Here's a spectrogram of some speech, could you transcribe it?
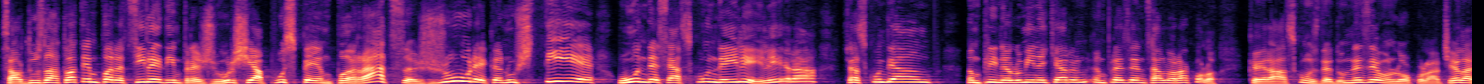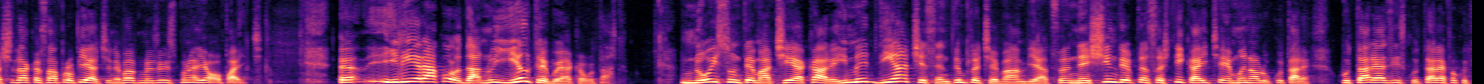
S-au dus la toate împărățile din prejur și a pus pe împărat să jure că nu știe unde se ascunde Ilie. Ilie era, se ascundea în, în plină lumină chiar în, în prezența lor acolo, că era ascuns de Dumnezeu în locul acela și dacă s-a apropiat cineva, Dumnezeu îi spunea, ia-o pe aici. Uh, Ilie era acolo, dar nu el trebuia căutat. Noi suntem aceia care, imediat ce se întâmplă ceva în viață, ne și îndreptăm să știi că aici e mâna lui cutare. Cutare a zis, cutare a făcut,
